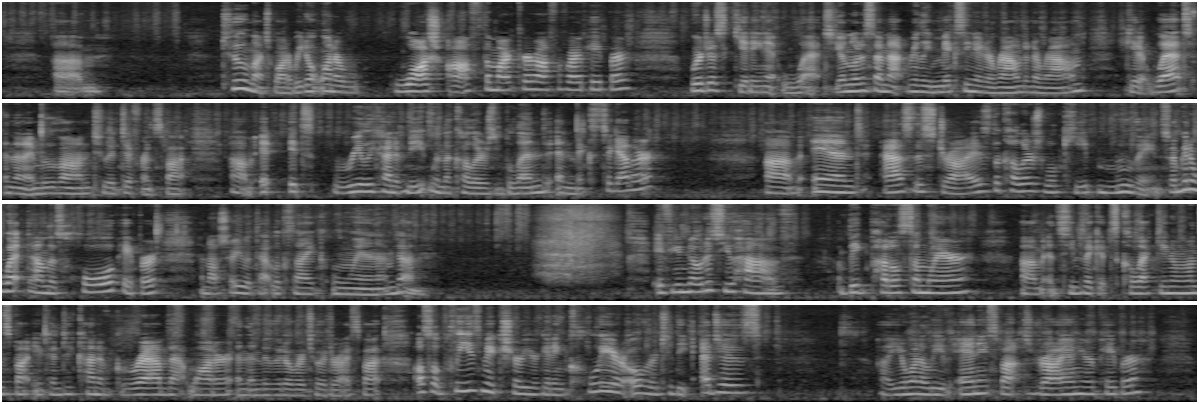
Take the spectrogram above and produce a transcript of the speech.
um, too much water. We don't want to wash off the marker off of our paper. We're just getting it wet. You'll notice I'm not really mixing it around and around. Get it wet and then I move on to a different spot. Um, it, it's really kind of neat when the colors blend and mix together. Um, and as this dries, the colors will keep moving. So I'm gonna wet down this whole paper and I'll show you what that looks like when I'm done. If you notice you have a big puddle somewhere, um, it seems like it's collecting in one spot, you can kind of grab that water and then move it over to a dry spot. Also, please make sure you're getting clear over to the edges. Uh, you don't wanna leave any spots dry on your paper.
